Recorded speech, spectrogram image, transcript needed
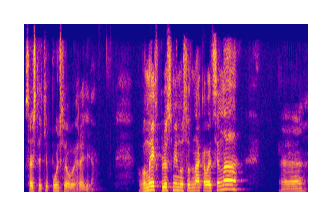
Все ж таки Pulsio виграє. В них плюс-мінус однакова ціна. Е,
